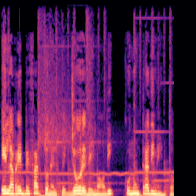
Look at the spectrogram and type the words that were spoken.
e l'avrebbe fatto nel peggiore dei modi, con un tradimento.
